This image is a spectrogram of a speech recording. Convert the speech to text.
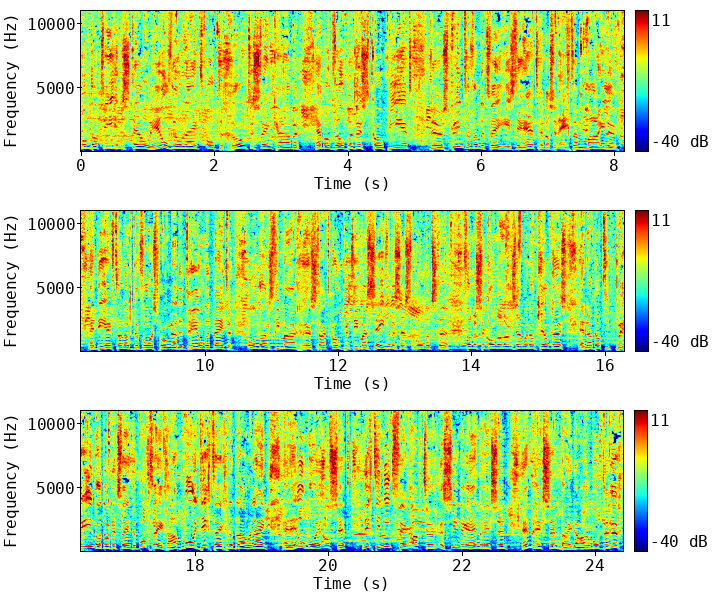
omdat hij in de stijl heel veel lijkt op de grote Sven Kramer. Hem ook wel bewust kopieert. De sprinter van de twee is de Hetre. Dat is een echte miler. En die heeft dan ook de voorsprong naar de 300 meter. Ondanks die magere start opent hij maar 67 honderdste van de seconden langzamer dan Kjeld Nuis. En nadat hij prima door de tweede bocht heen gaat. Mooi dicht tegen de blauwe lijn. En heel mooi afzet. Ligt hij niet ver achter Sindre Hendriksen. Hendriksen bij de arm op de rug.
